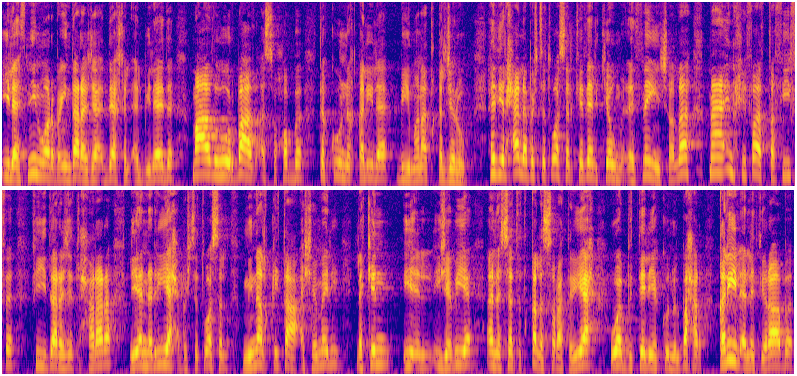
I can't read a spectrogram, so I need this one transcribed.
إلى 42 درجة داخل البلاد. مع ظهور بعض السحب تكون قليلة بمناطق الجنوب. هذه الحالة باش تتواصل كذلك يوم الاثنين إن شاء الله مع انخفاض طفيف في درجة الحرارة لأن الرياح باش تتواصل من القطاع الشمالي لكن الإيجابية أن ستتقلص سرعة الرياح وبالتالي يكون البحر قليل الاضطراب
